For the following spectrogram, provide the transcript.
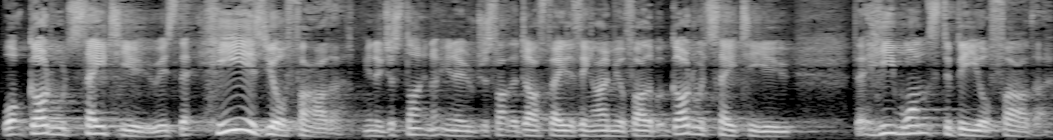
what God would say to you is that He is your Father. You know, just like you know, just like the Darth Vader thing, I'm your Father. But God would say to you that He wants to be your Father,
